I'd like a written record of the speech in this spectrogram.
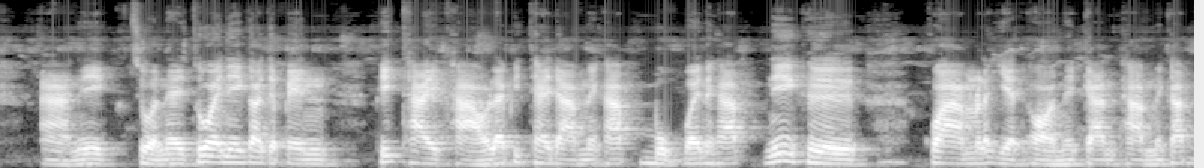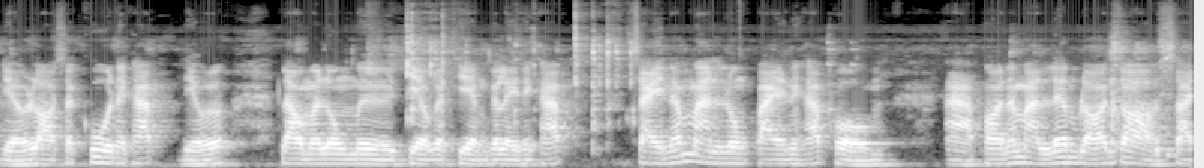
ๆอ่านี่ส่วนในถ้วยนี่ก็จะเป็นพริกไทยขาวและพริกไทยดำนะครับ บุกไว้นะครับ นี่คือความละเอียดอ่อนในการทำนะครับ เดี๋ยวรอสักครู่นะครับ เดี๋ยวเรามาลงมือเจียวกระเทียมกันเลยนะครับ ใส่น้ำมันลงไปนะครับผมอ่าพอน้ำมันเริ่มร้อนก็ใส่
